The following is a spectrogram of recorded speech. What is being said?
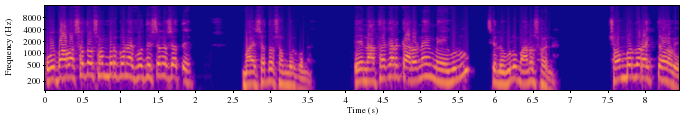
ওই বাবার সাথেও সম্পর্ক নাই, প্রতিষ্ঠানের সাথে। মায়ের সাথেও সম্পর্ক নাই। এ না থাকার কারণে মেয়েগুলো, ছেলেগুলো মানুষ হয় না। সম্পর্ক রাখতে হবে।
